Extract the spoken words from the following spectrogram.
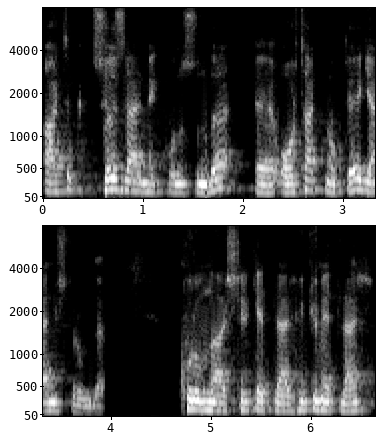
artık söz vermek konusunda e, ortak noktaya gelmiş durumda. Kurumlar, şirketler, hükümetler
